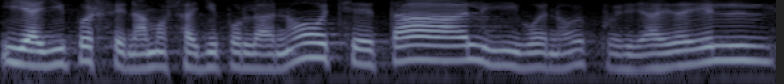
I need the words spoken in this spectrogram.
y allí pues cenamos allí por la noche, tal, y bueno, pues ya él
